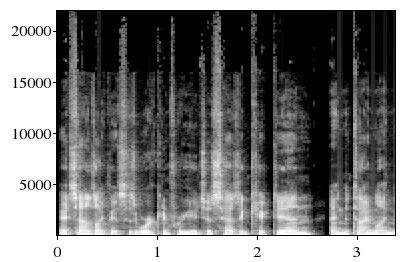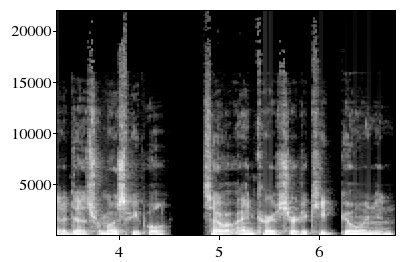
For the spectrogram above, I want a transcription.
it sounds like this is working for you. It just hasn't kicked in in the timeline that it does for most people. So I encouraged her to keep going and,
